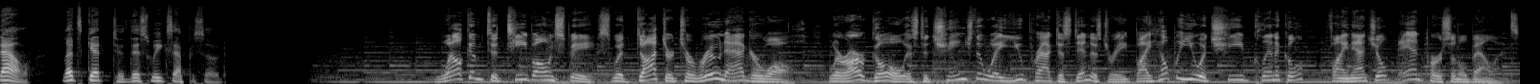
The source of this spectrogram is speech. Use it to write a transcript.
Now, let's get to this week's episode. Welcome to T Bone Speaks with Dr. Tarun Agarwal, where our goal is to change the way you practice dentistry by helping you achieve clinical, financial, and personal balance.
